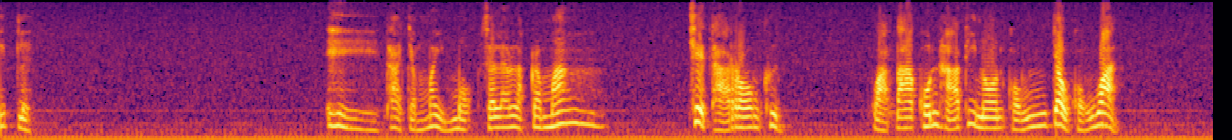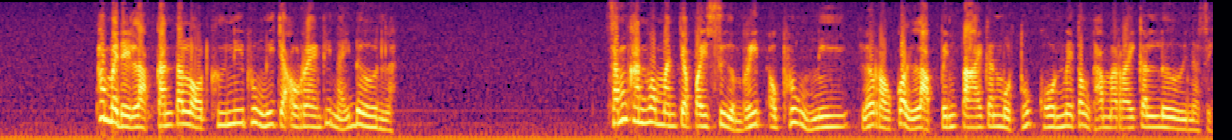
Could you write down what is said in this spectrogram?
ฤทธิ์เลย เอ๊ถ้าจะไม่เหมาะซะแล้วหลักกระมัง เชิดถาร้องขึ้น กว่าตาค้นหาที่นอนของเจ้าของว่าน ถ้าไม่ได้หลับกันตลอดคืนนี้พรุ่งนี้จะเอาแรงที่ไหนเดินล่ะ สำคัญว่ามันจะไปเสื่อมฤทธิ์เอาพรุ่งนี้ แล้วเราก็หลับเป็นตายกันหมดทุกคนไม่ต้องทำอะไรกันเลยนะสิ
